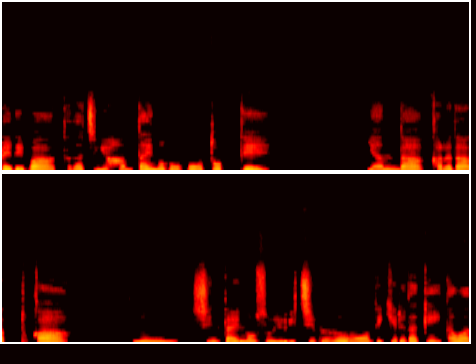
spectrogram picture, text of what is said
れれば、直ちに反対の方法をとって、病んだ体とか、あの身体のそういう一部分をできるだけいたわっ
